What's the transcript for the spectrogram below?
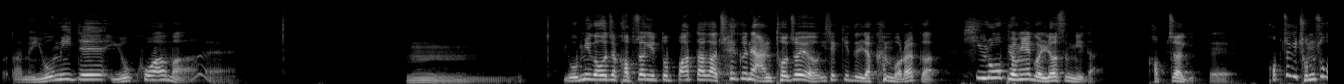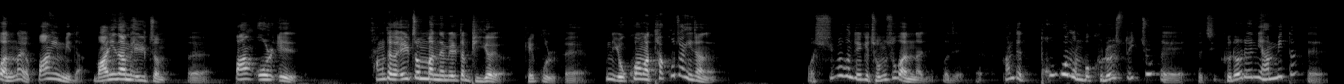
그다음에 요미대 요코하마. 예. 음. 요미가 어제 갑자기 또 빠따가 최근에 안 터져요. 이 새끼들 약간 뭐랄까 히로 병에 걸렸습니다. 갑자기. 예. 갑자기 점수가 안 나요. 빵입니다. 많이 나면 1점. 예. 빵올 1. 상대가 1점만 내면 일단 비겨요. 개꿀. 예. 근데 요코하마 탁구장이잖아요. 와, 씨발 근데 이게 점수가 안 나지 어제. 예. 근데 토고는 뭐 그럴 수도 있죠. 예. 그렇지. 그러려니 합니다. 예.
